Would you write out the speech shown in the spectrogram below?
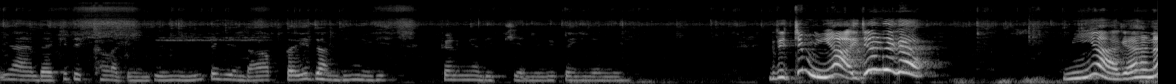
ਇਹ ਐਂ ਬਹਿ ਕੇ ਦੇਖਣ ਲੱਗ ਜਾਂਦੀ ਮੀਂਹ ਪਈ ਜਾਂਦਾ, ਆਪ ਤਾਂ ਇਹ ਜਾਂਦੀ ਨਹੀਂ ਗੀ ਕਣੀਆਂ ਦੇਖੀ ਜਾਂਦੀ ਵੀ ਪਈ ਜਾਂਦੀ। ਗ੍ਰਿਚ ਮੀਂਹ ਆ ਹੀ ਜਾਂਦਾਗਾ ਮੀਂਹ ਆ ਗਿਆ ਹੈ ਨਾ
